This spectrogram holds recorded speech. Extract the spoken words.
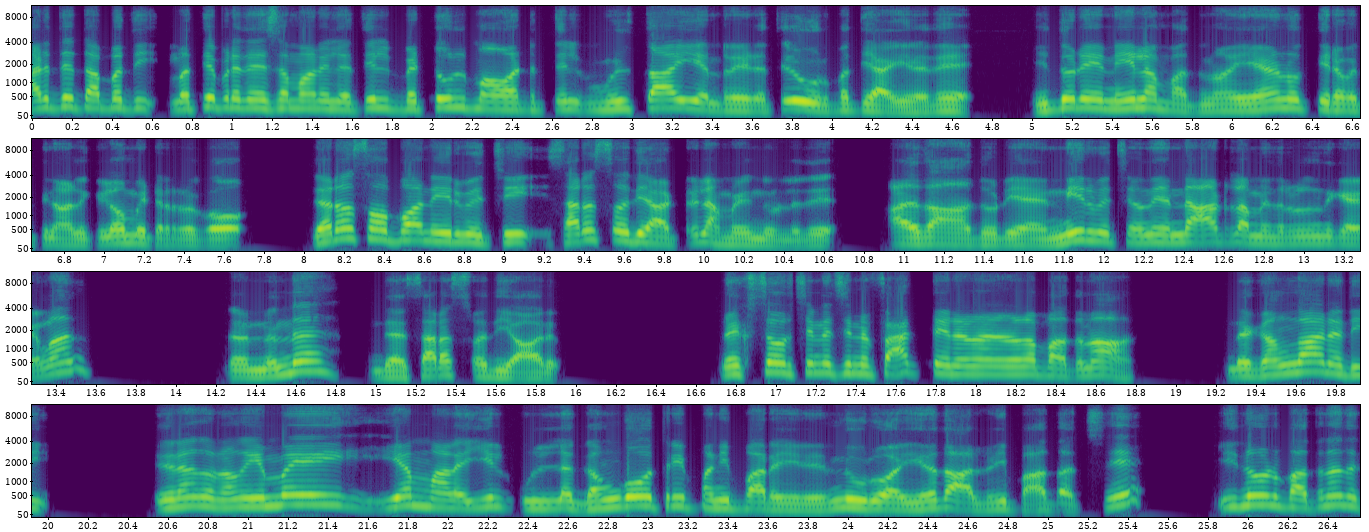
அடுத்து தபதி மத்திய பிரதேச மாநிலத்தில் பெட்டூல் மாவட்டத்தில் முல்தாய் என்ற இடத்தில் உற்பத்தி ஆகிறது. இதோடைய நீளம் பார்த்தோம்னா எழுநூத்தி இருபத்தி நாலு கிலோமீட்டர் இருக்கும். ஜெரோசோபா நீர்வீழ்ச்சி சரஸ்வதி ஆற்றில் அமைந்துள்ளது. அதுதான் அதோடைய நீர்வீழ்ச்சி வந்து எந்த ஆற்றில் அமைந்துள்ளதுன்னு கேட்கலாம். வந்து இந்த சரஸ்வதி ஆறு. நெக்ஸ்ட் ஒரு சின்ன சின்ன ஃபேக்ட் என்னென்ன பார்த்தோம்னா இந்த கங்கா நதி இதெல்லாம் சொல்றாங்க? இமயமலையில் உள்ள கங்கோத்ரி பனிப்பாறையிலிருந்து உருவாகிறது ஆல்ரெடி பார்த்தாச்சு. இன்னொன்று பார்த்தோன்னா இந்த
